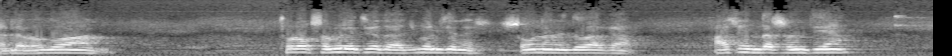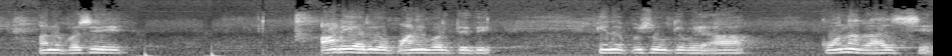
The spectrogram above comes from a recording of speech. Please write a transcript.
એટલે ભગવાન થોડોક સમય થયો તો અજમલજીને સોનાની દ્વારકા આસન દર્શન થયા અને પછી પાણી હરીઓ પાણી ભરતી હતી. એને પૂછ્યું કે ભાઈ, આ કોના રાજ છે?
